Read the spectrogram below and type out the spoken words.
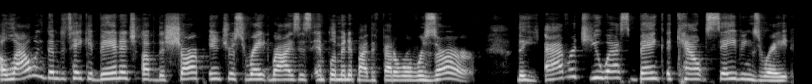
allowing them to take advantage of the sharp interest rate rises implemented by the Federal Reserve. The average US bank account savings rate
